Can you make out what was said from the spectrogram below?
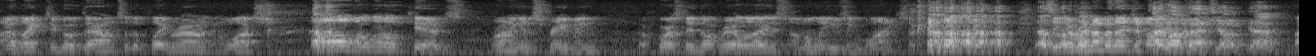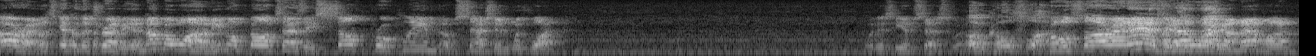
I like to go down to the playground and watch all the little kids running and screaming. Of course, they don't realize I'm only using blanks. Okay? That's Did you remember that joke? I love that joke. Yeah. All right, let's get to the trivia. Number one, Emo Phillips has a self-proclaimed obsession with what? What is he obsessed with? Oh, coleslaw. Coleslaw it is. I You had to got think one. on that one.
